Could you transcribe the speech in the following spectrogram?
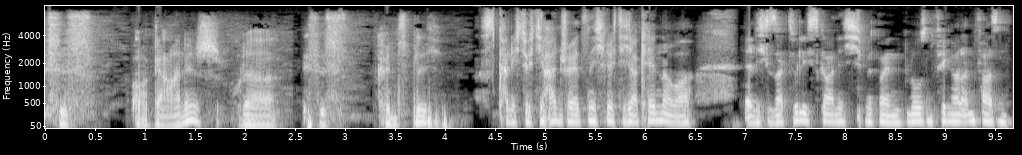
ist es organisch oder ist es künstlich? Das kann ich durch die Handschuhe jetzt nicht richtig erkennen, aber ehrlich gesagt will ich es gar nicht mit meinen bloßen Fingern anfassen.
